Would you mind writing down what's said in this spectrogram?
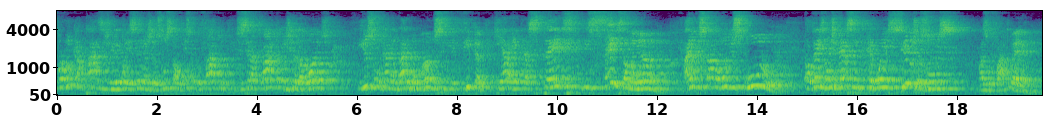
foram incapazes de reconhecerem a Jesus, talvez pelo fato de ser a quarta vigília da noite. E isso no calendário romano significa que era entre as três e seis da manhã. Ainda estava muito escuro. Talvez não tivessem reconhecido Jesus. Mas o fato é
